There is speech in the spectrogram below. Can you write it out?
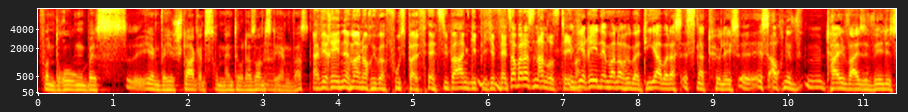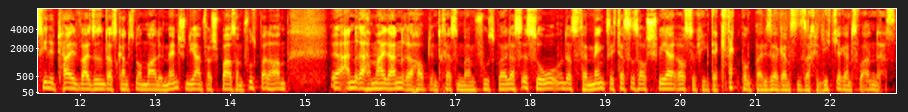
von Drogen bis irgendwelche Schlaginstrumente oder sonst irgendwas. Ja, wir reden immer noch über Fußballfans, über angebliche Fans, aber das ist ein anderes Thema. Wir reden immer noch über die, aber das ist natürlich, ist auch eine teilweise wilde Szene. Teilweise sind das ganz ganz normale Menschen, die einfach Spaß am Fußball haben. Äh, andere haben halt andere Hauptinteressen beim Fußball. Das ist so und das vermengt sich. Das ist auch schwer herauszukriegen. Der Knackpunkt bei dieser ganzen Sache liegt ja ganz woanders.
